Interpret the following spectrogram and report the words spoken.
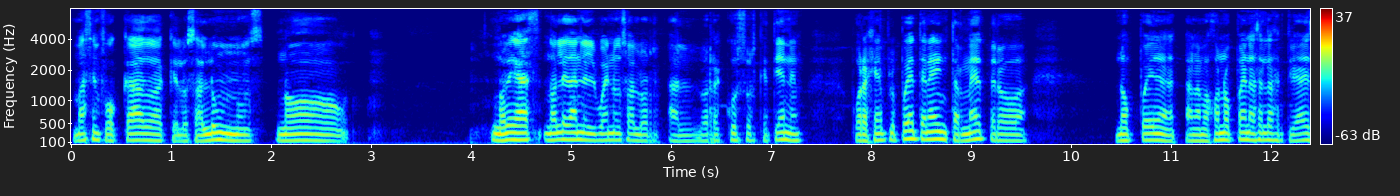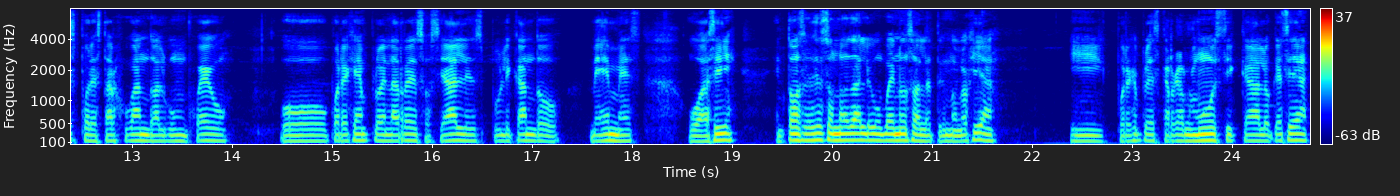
más enfocado a que los alumnos no no le, no le dan el buen uso a los, a los recursos que tienen. Por ejemplo, pueden tener internet, pero no pueden, a lo mejor no pueden hacer las actividades por estar jugando algún juego o por ejemplo en las redes sociales publicando memes o así. Entonces eso no darle un buen uso a la tecnología y por ejemplo descargar música, lo que sea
